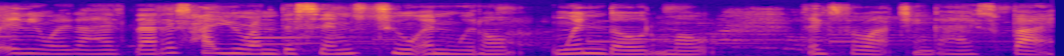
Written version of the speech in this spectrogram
But anyway, guys, that is how you run The Sims 2 in window, windowed mode. Thanks for watching, guys. Bye.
